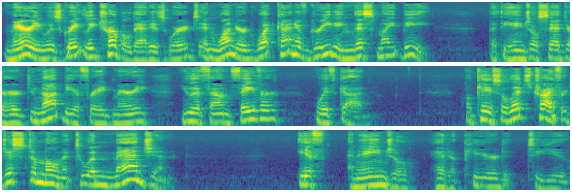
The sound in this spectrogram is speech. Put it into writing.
Mary was greatly troubled at his words and wondered what kind of greeting this might be. But the angel said to her, Do not be afraid, Mary. You have found favor with God. Okay, so let's try for just a moment to imagine if an angel had appeared to you.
